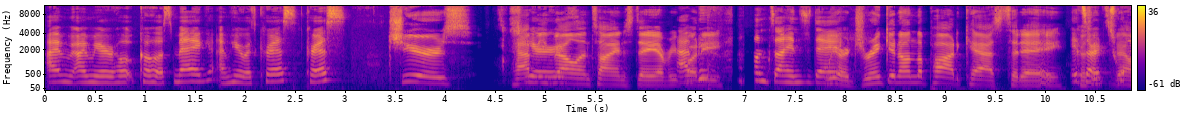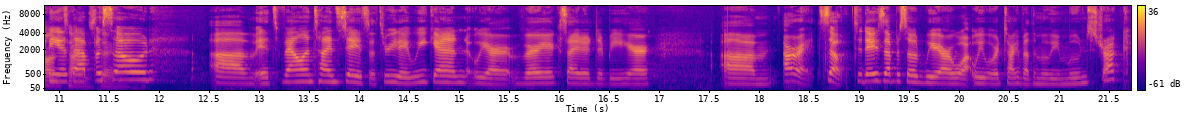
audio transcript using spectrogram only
I'm I'm your ho- co-host Meg. I'm here with Chris. Chris, Cheers. Happy Cheers. Valentine's Day, everybody. happy Valentine's Day. We are drinking on the podcast today. It's our twentieth Day. episode. Um, it's Valentine's Day. It's a three-day weekend. We are very excited to be here. Um, all right. So today's episode, we are we were talking about the movie Moonstruck,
